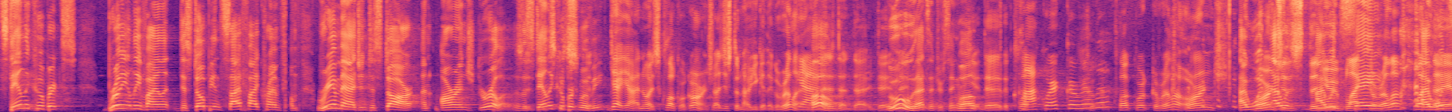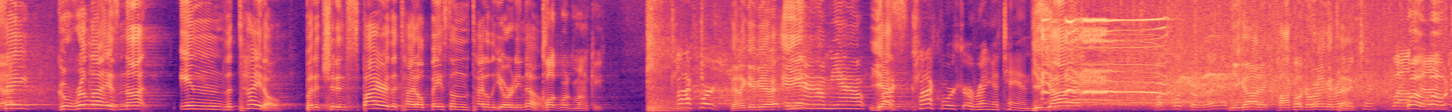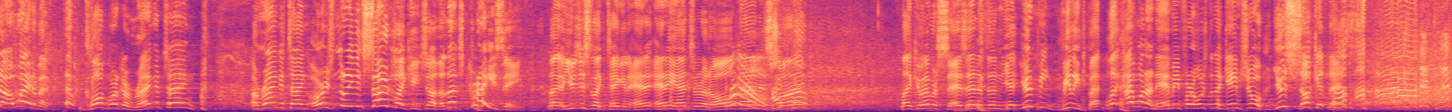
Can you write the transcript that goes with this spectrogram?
Stanley Kubrick's brilliantly violent dystopian sci-fi crime film reimagined to star an orange gorilla. This is a Stanley Kubrick movie. Yeah, yeah, I know it's Clockwork Orange. I just don't know how you get the gorilla. Yeah. Oh. The- the- the- Ooh, the- that's interesting. Well, the, the clo- Clockwork Gorilla? Clockwork Gorilla, Orange. I would, Orange I would, is the I new black say, gorilla. I What would the, uh, say gorilla is not in the title, but it should inspire the title based on the title that you already know. Clockwork Monkey. Clockwork. Gonna give you an Meow meow. Yes. Clock, clockwork orangutan. You got it. Clockwork orangutan. You got it. Clockwork, orangutan. Well whoa, done. whoa, no, wait a minute. That Clockwork orangutan? orangutan, orange, they don't even sound like each other. That's crazy. Like, are you just like taking any, any answer at all? Then it's fine. Like whoever says anything, you- you'd be really bad. Like I want an Emmy for hosting a game show. You suck at this.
